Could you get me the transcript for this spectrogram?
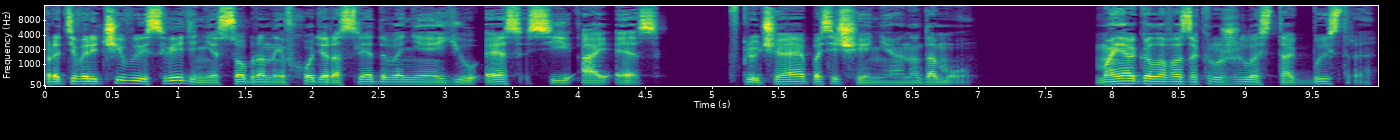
Противоречивые сведения, собранные в ходе расследования USCIS, включая посещение на дому. Моя голова закружилась так быстро,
